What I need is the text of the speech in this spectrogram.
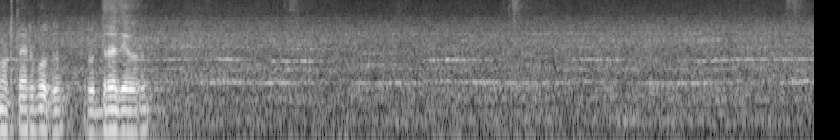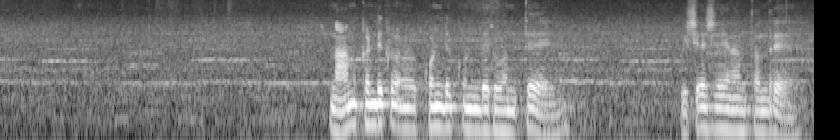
ನೋಡ್ತಾ ಇರ್ಬೋದು ರುದ್ರದೇವರು. ನಾನು ಕಂಡಿಕ, ಕೊಂಡಿಕೊಂಡಿರುವಂತೆ ವಿಶೇಷ ಏನಂತಂದರೆ,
